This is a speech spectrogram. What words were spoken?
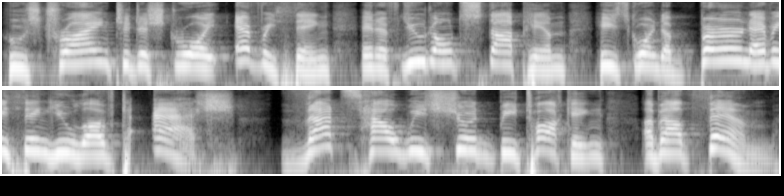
who's trying to destroy everything. And if you don't stop him, he's going to burn everything you love to ash. That's how we should be talking about them.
